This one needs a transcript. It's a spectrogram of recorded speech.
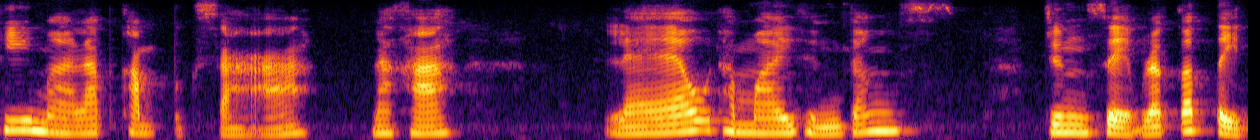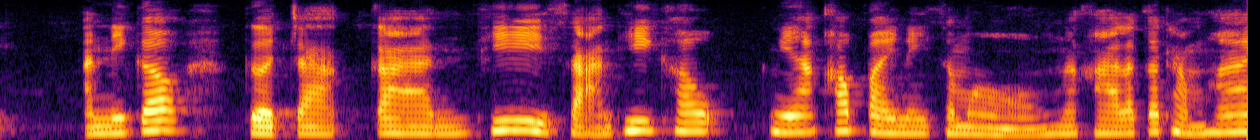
ที่มารับคำปรึกษานะคะ แล้วทำไมถึงต้องจึงเสพแล้วก็ติด อันนี้ก็เกิดจากการที่สารที่เข้าเนี้ยเข้าไปในสมองนะคะ แล้วก็ทำให้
